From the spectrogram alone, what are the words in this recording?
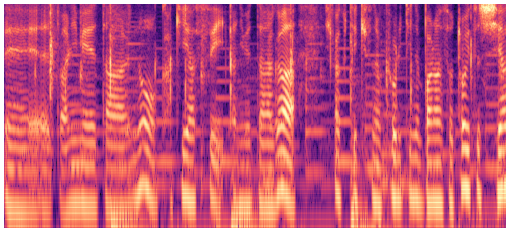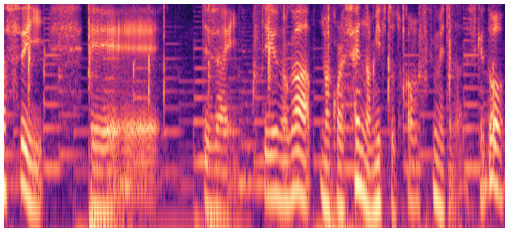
えーと、アニメーターの描きやすいアニメーターが比較的そのクオリティのバランスを統一しやすい、えーデザインっていうのが、まあ、これ線の密度とかも含めてなんですけど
